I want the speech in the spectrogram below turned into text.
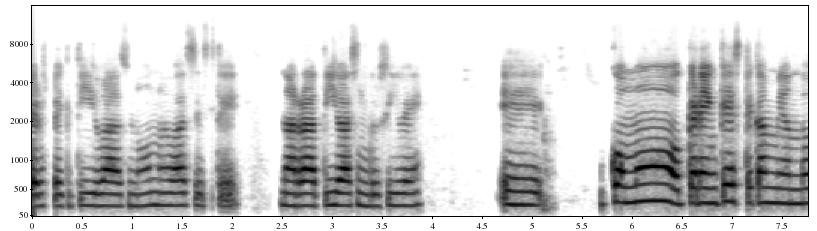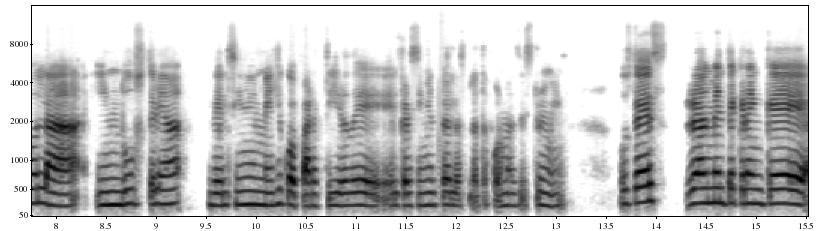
perspectivas, ¿no? Nuevas este, narrativas inclusive. Eh, ¿Cómo creen que esté cambiando la industria del cine en México a partir del crecimiento de las plataformas de streaming? ¿Ustedes realmente creen que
